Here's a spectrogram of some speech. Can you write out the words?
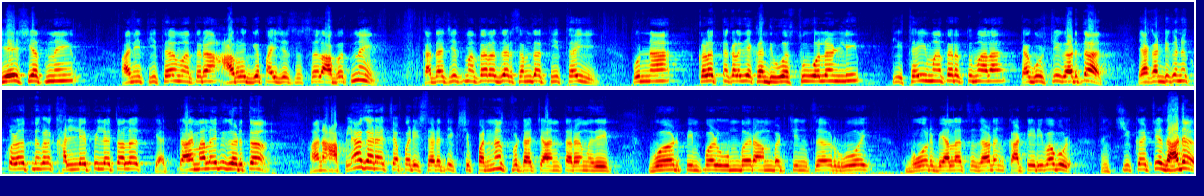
यश येत नाही आणि तिथं मात्र आरोग्य पाहिजे तसं लाभत नाही. कदाचित मात्र जर समजा तिथंही पुन्हा कळत नकळत एखादी वस्तू ओलांडली तिथंही मात्र तुम्हाला त्या गोष्टी घडतात. एका ठिकाणी कळत नकळत खाल्ले पिल्ले चालत त्या टायमाला बी घडतं. आणि आपल्या घराच्या परिसरात एकशे पन्नास फुटाच्या अंतरामध्ये वड पिंपळ उंबर आंबट चिंच रोय बोर बेलाचं झाड आणि काटेरी बाबूळ आणि चिकचे झाडं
